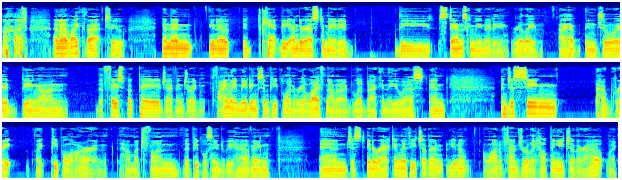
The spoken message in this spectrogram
on, and I like that too. And then you know it can't be underestimated the Stens community. Really, I have enjoyed being on the Facebook page. I've enjoyed finally meeting some people in real life now that I've lived back in the U.S. and and just seeing how great like people are and how much fun that people seem to be having and just interacting with each other and you know a lot of times really helping each other out like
